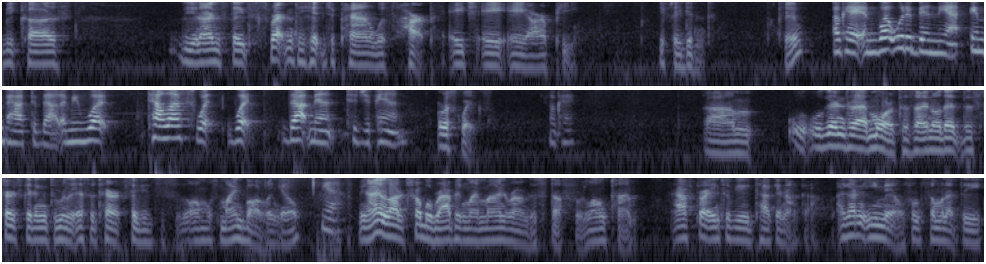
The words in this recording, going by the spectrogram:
because the United States threatened to hit Japan with HAARP, H A A R P, if they didn't. Okay? Okay, and what would have been the impact of that? I mean, what tell us what what that meant to Japan? Earthquakes. Okay. Um, we'll get into that more because I know that this starts getting into really esoteric stuff. It's almost mind-boggling, you know. Yeah. I mean, I had a lot of trouble wrapping my mind around this stuff for a long time. After I interviewed Takenaka, I got an email from someone at the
